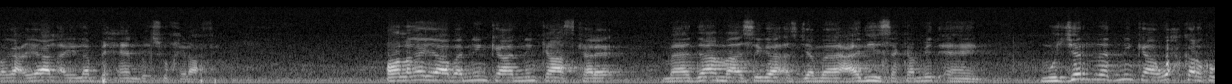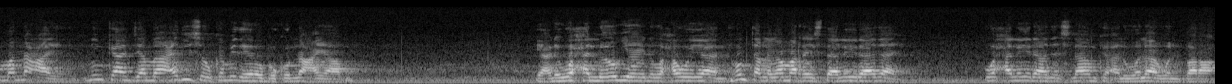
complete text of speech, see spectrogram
magacyaal ay la baxeen bay isku khilaafeen oo laga yaaba ninkaan ninkaas kale maadaama asiga as jamaacadiisa ka mid ahayn mujarad ninkaan wax kale kuma nacayo. Ninkaan jamaacadiisa u ka mid ahayn uba ku nacayaaba yani waxa la ogyahayna waxa weeyaan runta lagama raystaa la yidhaahdaa waxaa la yidhaahda islaamka alwalaa walbaraa.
